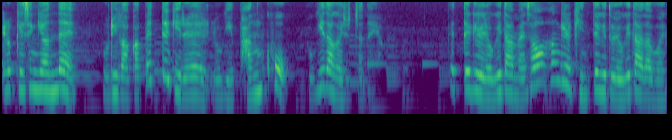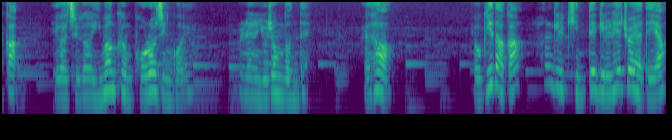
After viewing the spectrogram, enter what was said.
이렇게 생겼는데 우리가 아까 빼뜨기를 여기 반코 여기다가 해줬잖아요. 빼뜨기를 여기다 하면서 한길 긴뜨기도 여기다 하다 보니까 얘가 지금 이만큼 벌어진 거예요. 원래는 이 정도인데. 그래서 여기다가 한길 긴뜨기를 해줘야 돼요.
